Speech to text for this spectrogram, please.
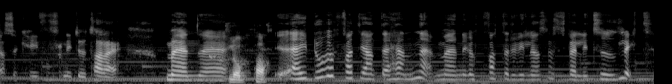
Alltså kan ju fortfarande inte uttala det. Men eh, nej, då uppfattade jag inte henne. Men jag uppfattade William Smith väldigt tydligt.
